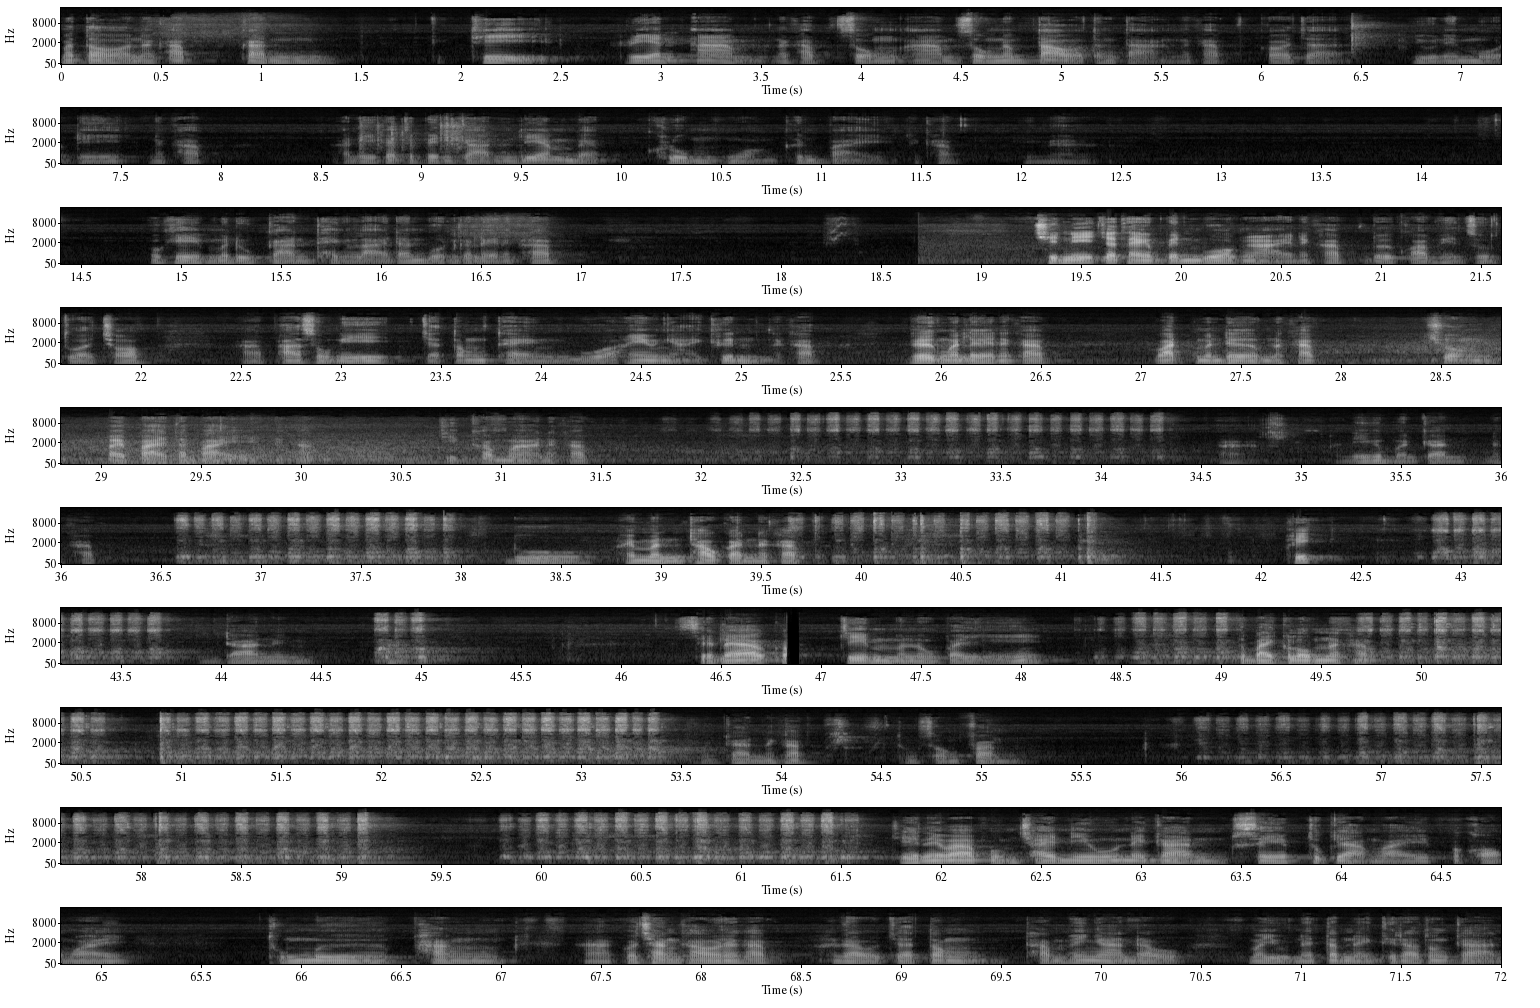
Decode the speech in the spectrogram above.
มาต่อนะครับกันที่เรียญอาร์มนะครับทรงอาร์มทรงน้ำเต้าต่างๆนะครับ ก็จะอยู่ในโหมดนี้นะครับ อันนี้ก็จะเป็นการเลี่ยมแบบคลุมห่วงขึ้นไปนะครับเห็นไหมโอเค มาดูการแทงลายด้านบนกันเลยนะครับ ชิ้นนี้จะแทงเป็นบัวหงายนะครับ โดยความเห็นส่วนตัวชอบผ้าทรงนี้จะต้องแทงบัวให้หงายขึ้นนะครับ เริ่มมาเลยนะครับ วัดเหมือนเดิมนะครับ ช่วงปลายปลายตะไบนะครับ จิกเข้ามานะครับอันนี้ก็เหมือนกันนะครับ ดูให้มันเท่ากันนะครับพลิกด้านหนึ่งเสร็จแล้วก็จิ้มมันลงไปอย่างนี้ตะไบกลมนะครับ เหมือนกันนะครับทั้งสองฝั่ง จะ เห็นได้ว่าผมใช้นิ้วในการเซฟทุกอย่างไว้ประคองไว้ ถุงมือพังก็ช่างเขานะครับ เราจะต้องทำให้งานเรามาอยู่ในตำแหน่งที่เราต้องการ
